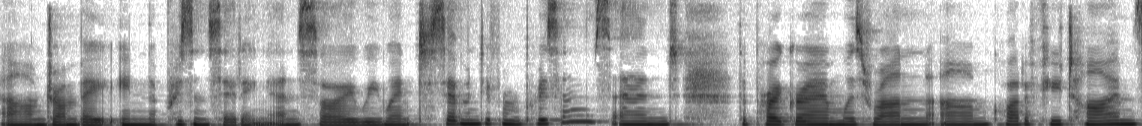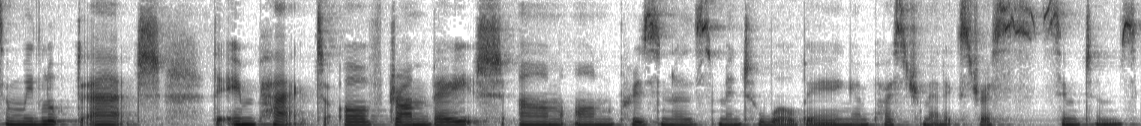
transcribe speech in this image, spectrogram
um, drumbeat in the prison setting. And so we went to seven different prisons, and the program was run um, quite a few times. And we looked at the impact of drumbeat um, on prisoners' mental well-being and post-traumatic stress symptoms.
